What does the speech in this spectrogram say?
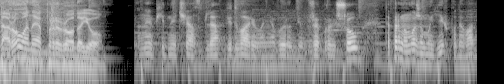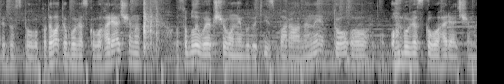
дароване природою. Необхідний час для відварювання виробів вже пройшов. Тепер ми можемо їх подавати до столу. Подавати обов'язково гарячими, особливо якщо вони будуть із баранини, то обов'язково гарячими.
